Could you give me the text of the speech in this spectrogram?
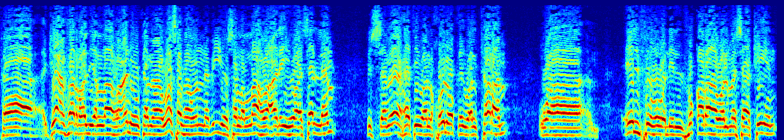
فجعفر رضي الله عنه كما وصفه النبي صلى الله عليه وسلم بالسماحة والخلق والكرم وإلفه للفقراء والمساكين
